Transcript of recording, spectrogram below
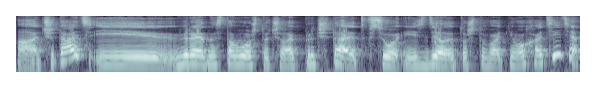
а, читать, и вероятность того, что человек прочитает все и сделает то, что вы от него хотите,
